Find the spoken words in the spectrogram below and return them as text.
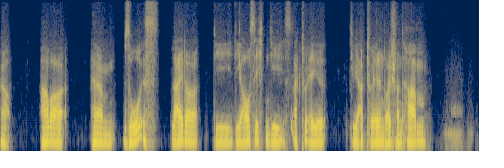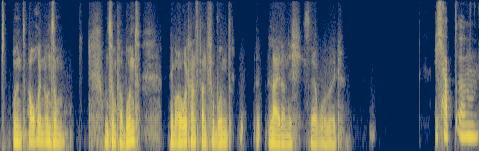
Ja, aber ähm, so ist leider die, die Aussichten, die aktuell, die wir aktuell in Deutschland haben und auch in unserem, unserem Verbund, dem Eurotransplant-Verbund, leider nicht sehr rosig. Ich habe ähm,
